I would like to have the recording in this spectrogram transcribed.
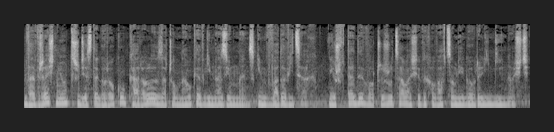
We wrześniu 30 roku Karol zaczął naukę w gimnazjum męskim w Wadowicach. Już wtedy w oczy rzucała się wychowawcom jego religijność.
